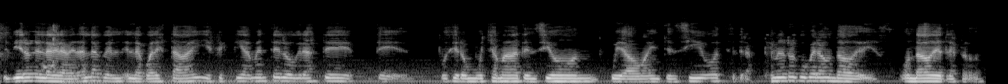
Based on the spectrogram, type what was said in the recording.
Te vieron en la gravedad en la, cual- en la cual estabas y efectivamente lograste, te pusieron mucha más atención, cuidado más intensivo, etcétera. También recupera un dado de 10. Un dado de 3, perdón.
